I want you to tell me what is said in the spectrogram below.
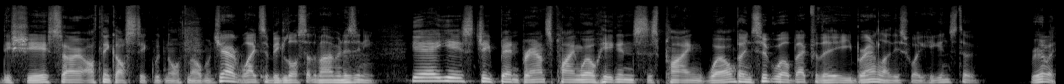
this year, so I think I'll stick with North Melbourne. Jarrad Waite's a big loss at the moment, isn't he? Yeah, he is. Gee, Ben Brown's playing well. Higgins is playing well. Been super well back for the Brownlow this week. Higgins too. Really?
